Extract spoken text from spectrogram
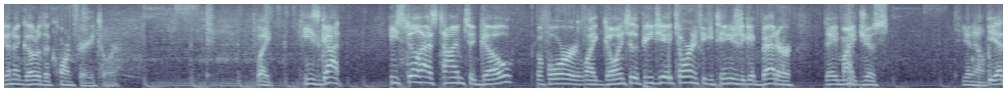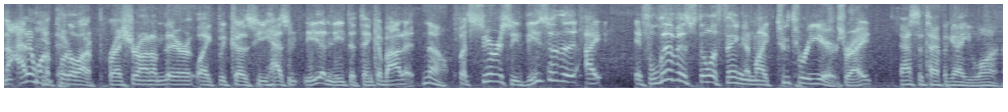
gonna go to the Korn Ferry tour. Like, he's got, he still has time to go before like going to the PGA tour. And if he continues to get better, they might just, you know, Yeah, no, I don't want to put a lot of pressure on him there, like because he hasn't, he doesn't need to think about it. no, But seriously, these are the I. If LIV is still a thing in like two, three years, right? that's the type of guy you want.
